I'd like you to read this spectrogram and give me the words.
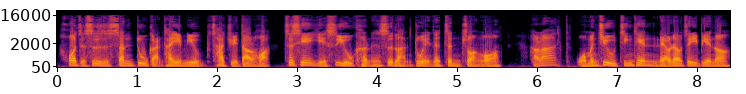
或者是深度感他也没有察觉到的话，这些也是有可能是懒惰眼的症状哦。好啦，我们就今天聊到这一边哦，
